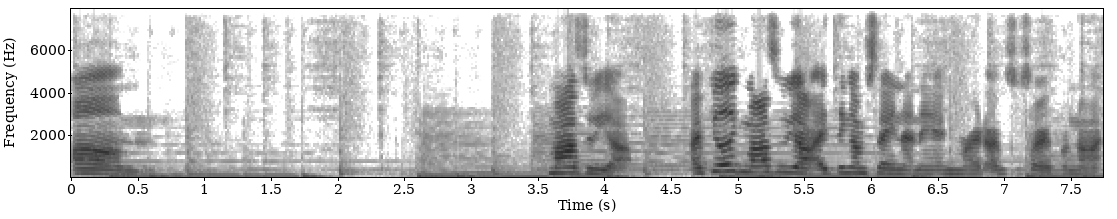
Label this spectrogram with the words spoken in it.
um, Mazuya. I feel like Mazuya. I think I'm saying that name right. I'm so sorry if I'm not,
